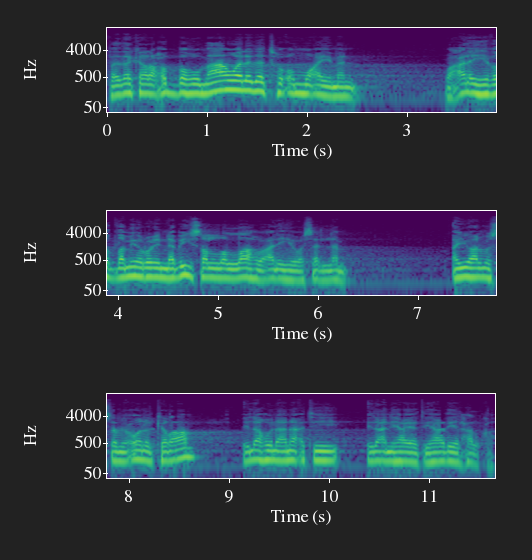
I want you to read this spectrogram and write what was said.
فذكر حبه ما ولدته أم أيمن. وعليه فالضمير للنبي صلى الله عليه وسلم. أيها المستمعون الكرام إلى هنا نأتي إلى نهاية هذه الحلقة.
